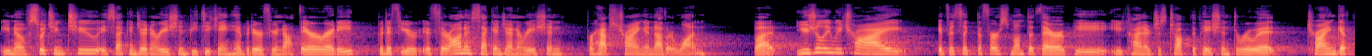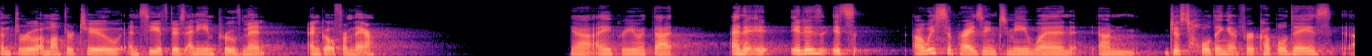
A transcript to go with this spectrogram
you know, switching to a second generation BTK inhibitor if you're not there already. But if you're, if they're on a second generation, perhaps trying another one. But usually we try, if it's like the first month of therapy, you kind of just talk the patient through it, try and get them through a month or two and see if there's any improvement and go from there. Yeah, I agree with that and it it is it's always surprising to me when um, just holding it for a couple days uh,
